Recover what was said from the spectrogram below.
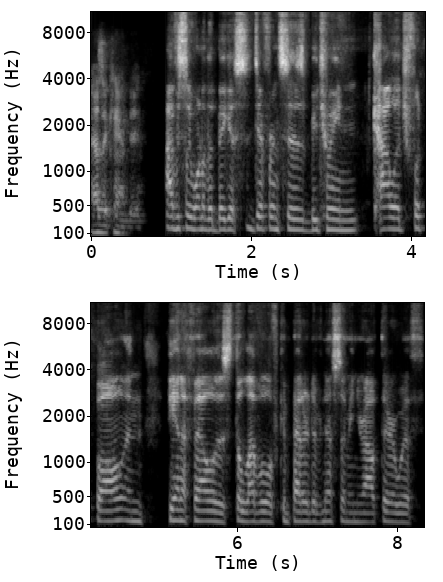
as it can be. Obviously, one of the biggest differences between college football and the NFL is the level of competitiveness. I mean, you're out there with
